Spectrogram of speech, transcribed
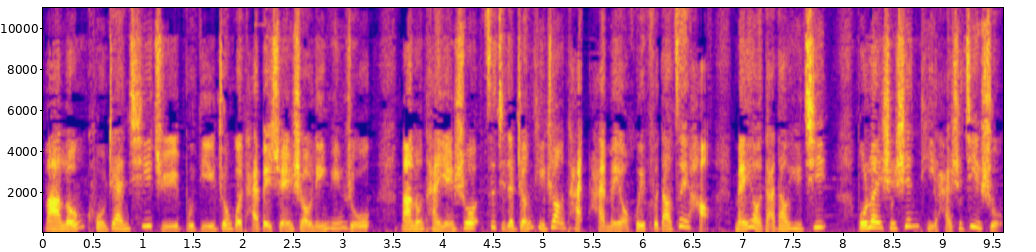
马龙苦战七局不敌中国台北选手林云如。马龙坦言说，自己的整体状态还没有恢复到最好，没有达到预期。不论是身体还是技术，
